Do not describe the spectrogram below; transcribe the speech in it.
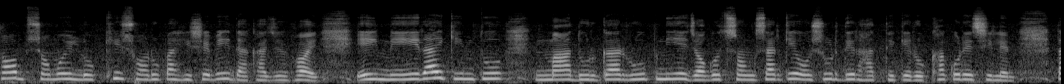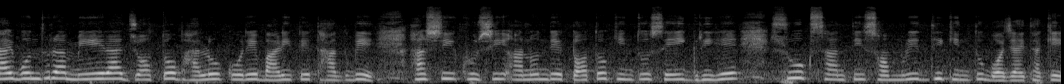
সব সময় লক্ষ্মী স্বরূপা হিসেবেই দেখা হয়। এই মেয়েরাই কিন্তু মা দুর্গার রূপ নিয়ে জগৎ সংসারকে অসুরদের হাত থেকে রক্ষা করেছিলেন। তাই বন্ধুরা মেয়েরা যত ভালো করে বাড়িতে থাকবে হাসি খুশি আনন্দে তত কিন্তু সেই গৃহে সুখ শান্তি সমৃদ্ধি কিন্তু বজায় থাকে।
